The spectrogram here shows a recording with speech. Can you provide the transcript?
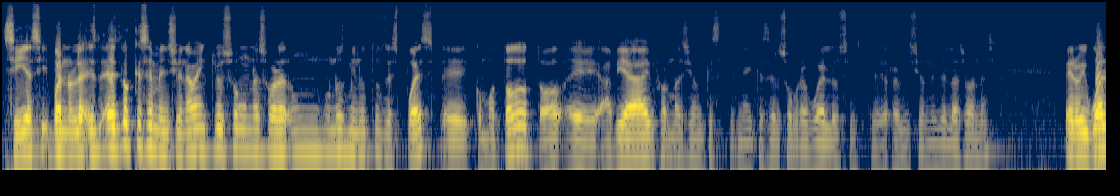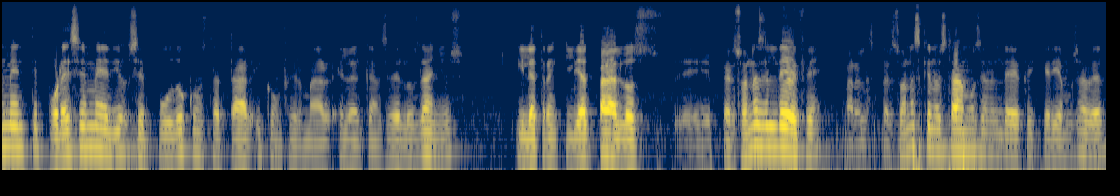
Sí, así. Bueno, es, lo que se mencionaba incluso unas horas, unos minutos después. Eh, como todo, todo eh, había información que se tenía que hacer sobre vuelos, este, revisiones de las zonas pero igualmente por ese medio se pudo constatar y confirmar el alcance de los daños y la tranquilidad para las eh, personas del DF, para las personas que no estábamos en el DF y queríamos saber,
